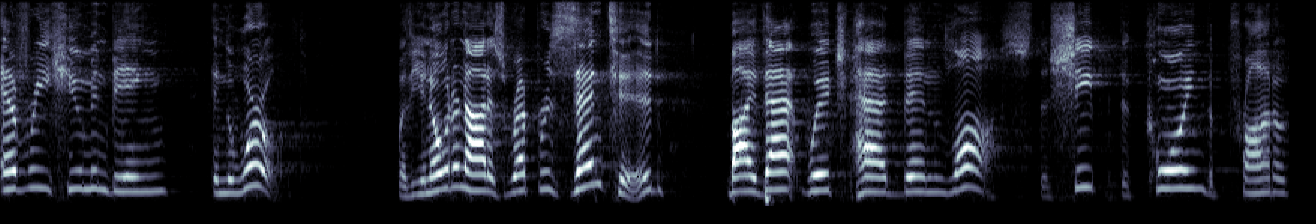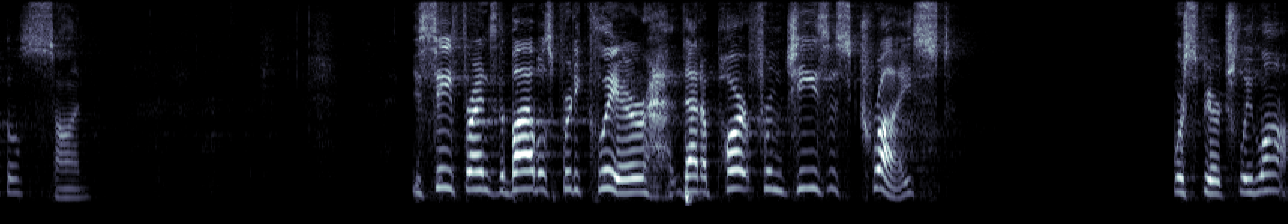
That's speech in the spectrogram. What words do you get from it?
every human being in the world, whether you know it or not, is represented by that which had been lost the sheep, the coin, the prodigal son. You see, friends, the Bible's pretty clear that apart from Jesus Christ, we're spiritually lost.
